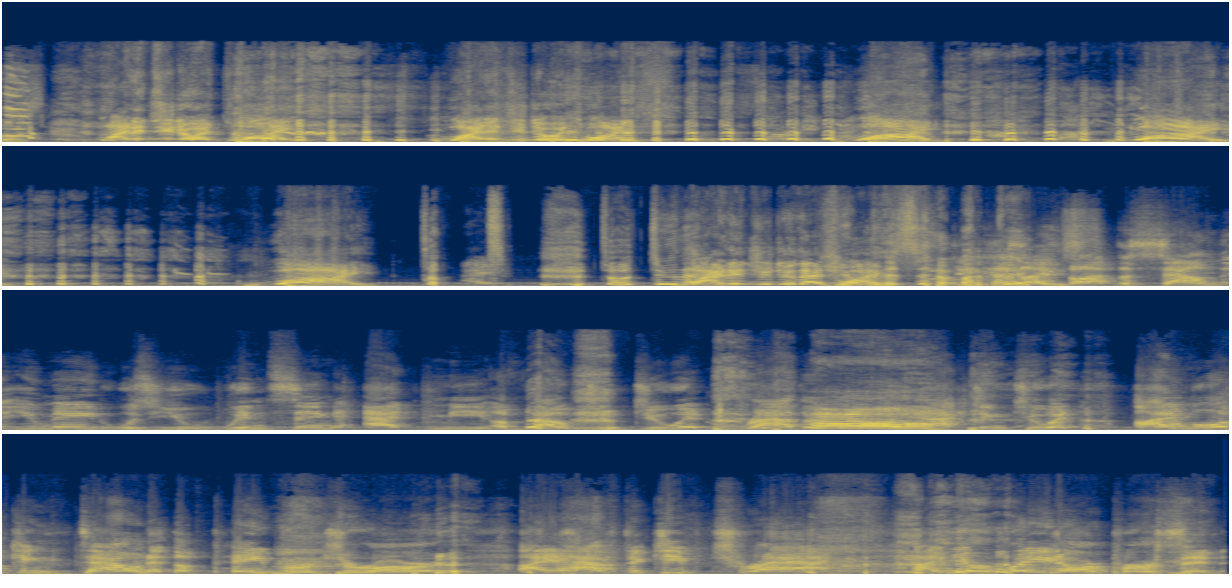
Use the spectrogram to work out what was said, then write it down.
was- Why did you do it twice? Why did you do it twice? Why? Why? Why? Don't do that. Why did you do that twice? Because I thought the sound that you made was you wincing at me about to do it rather than Oh! reacting to it. I'm looking down at the paper, Jirard. I have to keep track. I'm your radar person.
